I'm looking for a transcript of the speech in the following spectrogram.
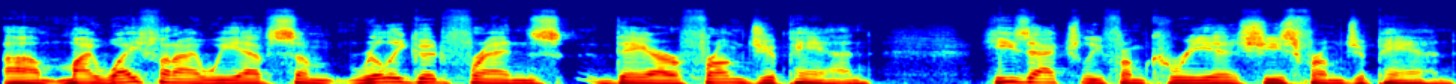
um, my wife and I, we have some really good friends. They are from Japan. He's actually from Korea. She's from Japan.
